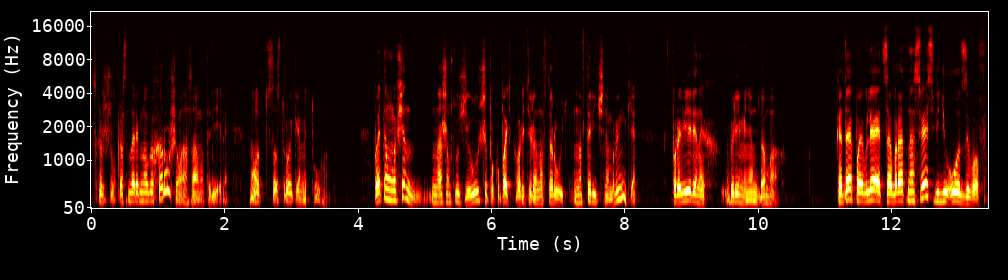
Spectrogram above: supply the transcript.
скажу, что в Краснодаре много хорошего на самом-то деле, но вот со стройками туго. Поэтому вообще в нашем случае лучше покупать квартиры на, вторую, на вторичном рынке в проверенных временем домах. Когда появляется обратная связь в виде отзывов,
